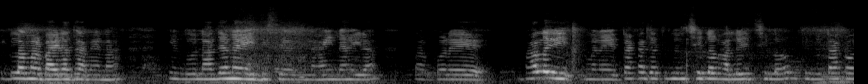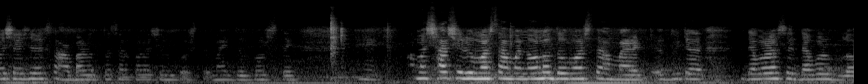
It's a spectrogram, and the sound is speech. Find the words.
এগুলো আমার বাইরা জানে না। কিন্তু না জানাই দিছে নাই নাহিরা তারপরে ভালোই মানে টাকা যতদিন ছিল ভালোই ছিল। কিন্তু টাকাও শেষ হয়ে গেছে আবার অত্যাচার করা শুরু করছে মাইদুর করছে। হ্যাঁ, আমার শাশুড়ি মারছে আমার ননদও মারছে আমার একটা- দুইটা দেবর আছে দেবরগুলো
